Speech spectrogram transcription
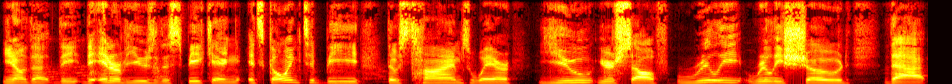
you know, the, the, the interviews or the speaking. It's going to be those times where you yourself really, really showed that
